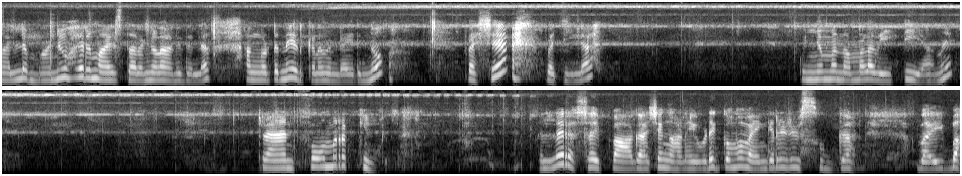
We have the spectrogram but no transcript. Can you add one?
നല്ല മനോഹരമായ സ്ഥലങ്ങളാണ് ഇതെല്ലാം അങ്ങോട്ടുനിന്ന് എടുക്കണമെന്നുണ്ടായിരുന്നു. പക്ഷേ പറ്റിയില്ല. കുഞ്ഞമ്മ നമ്മളെ വെയിറ്റ് ചെയ്യാണ്. ട്രാൻസ്ഫോമറൊക്കെ ഉണ്ട്. നല്ല രസമാണ് ഇപ്പം ആകാശം കാണാൻ. ഇവിടെ നിൽക്കുമ്പോൾ ഭയങ്കര ഒരു സുഖമാണ് വൈബാ.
